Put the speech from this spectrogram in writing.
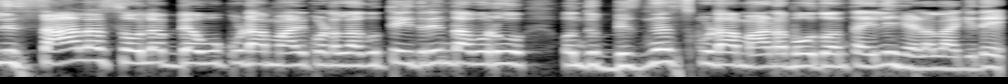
ಇಲ್ಲಿ ಸಾಲ ಸೌಲಭ್ಯವೂ ಕೂಡ ಮಾಡಿಕೊಡಲಾಗುತ್ತೆ. ಇದರಿಂದ ಅವರು ಒಂದು ಬಿಸ್ನೆಸ್ ಕೂಡ ಮಾಡಬಹುದು ಅಂತ ಇಲ್ಲಿ ಹೇಳಲಾಗಿದೆ.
